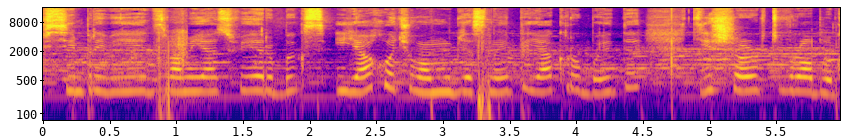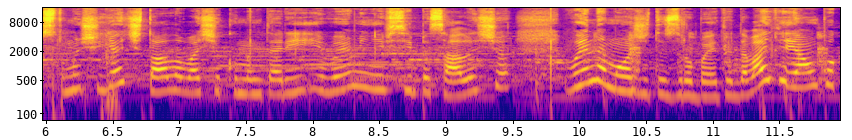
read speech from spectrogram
всім привіт! З вами я Софія і я хочу вам об'яснити, як робити ті-шерт в Roblox, тому що я читала ваші коментарі, і ви мені всі писали, що ви не можете зробити. Давайте я вам пок...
